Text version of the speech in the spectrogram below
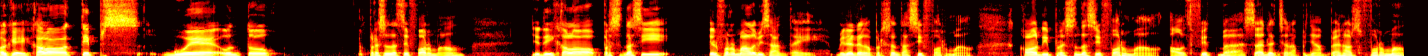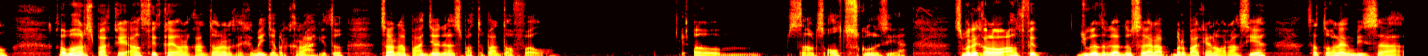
Oke, okay, kalau tips gue untuk presentasi formal. Jadi kalau presentasi informal lebih santai, beda dengan presentasi formal. Kalau di presentasi formal, outfit, bahasa dan cara penyampaian harus formal. Kamu harus pakai outfit kayak orang kantoran, kayak kemeja berkerah gitu, celana panjang dan sepatu pantofel. Um, sounds old school sih ya. Sebenarnya kalau outfit juga tergantung selera berpakaian orang sih ya. Satu hal yang bisa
